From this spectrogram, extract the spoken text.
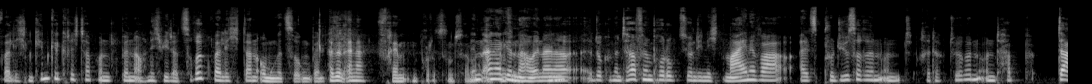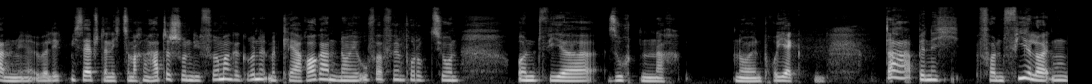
weil ich ein Kind gekriegt habe und bin auch nicht wieder zurück, weil ich dann umgezogen bin. Also in einer fremden Produktionsfirma. In einer, Also- genau, in einer Dokumentarfilmproduktion, die nicht meine war, als Producerin und Redakteurin und habe dann mir überlegt, mich selbstständig zu machen. Hatte schon die Firma gegründet mit Claire Roggan, neue Uferfilmproduktion und wir suchten nach neuen Projekten. Da bin ich von vier Leuten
